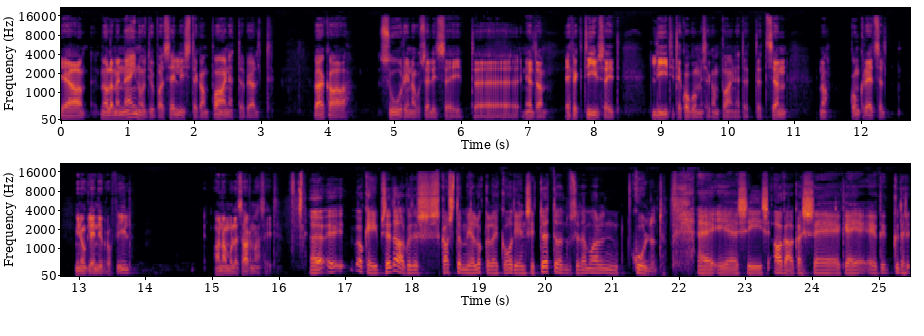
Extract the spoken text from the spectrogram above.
ja me oleme näinud juba selliste kampaaniate pealt väga suuri nagu selliseid äh, nii-öelda efektiivseid äh, liidide kogumise kampaaniad, et, et see on noh, konkreetselt minu kliendi profiil, anna mulle sarnaseid okei okay,, seda, kuidas custom ja lookalike audience'id töötavad, seda ma olen kuulnud. Äh, ja siis, aga kas see, kuidas,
